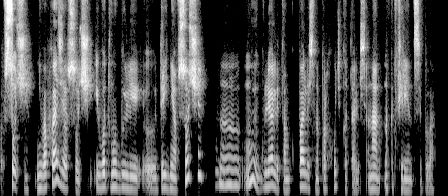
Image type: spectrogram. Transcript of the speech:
в Сочи, не в Абхазии, а в Сочи. И вот мы были э, три дня в Сочи, мы гуляли там, купались на пароходе, катались. Она на конференции была.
